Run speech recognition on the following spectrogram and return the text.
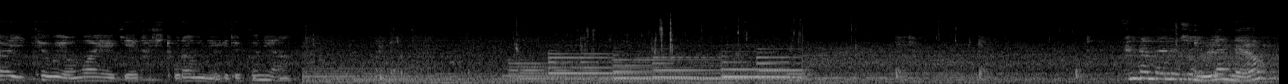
온 동네가 이태우 영화 얘기에 다시 돌아온 얘기들 뿐이야. 상담받는 줄 몰랐네요.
